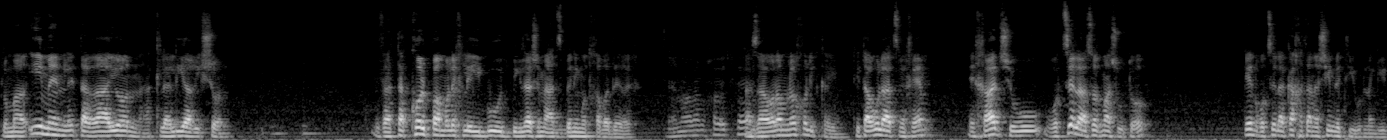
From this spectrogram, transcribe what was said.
כלומר אם אין את הרעיון הכללי הראשון ואתה כל פעם הולך לאיבוד בגלל שמעצבנים אותך בדרך, אז העולם לא יכול להתקיים. תתארו לעצמכם אחד שהוא רוצה לעשות משהו טוב, כן, רוצה לקחת אנשים לטיול נגיד.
